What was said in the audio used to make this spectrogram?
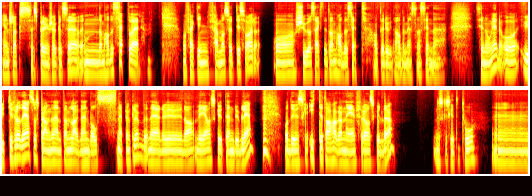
i en slags spørreundersøkelse om de hadde sett det der, og fikk inn 75 svar. Og 67 av dem hadde sett at rugda hadde med seg sine, sine unger. Og ut ifra det så sprang det en at de lagde en Bolls Sneppenklubb, der du da ved å skute en dublé, og du skal ikke ta hagla ned fra skuldra, du skal skute to eh,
